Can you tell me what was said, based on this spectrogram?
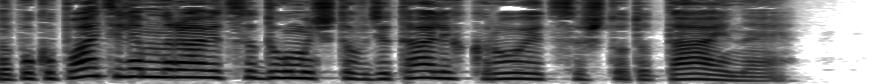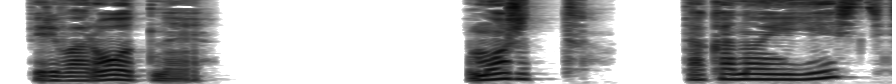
но покупателям нравится думать, что в деталях кроется что-то тайное, переворотное. И, может, так оно и есть?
